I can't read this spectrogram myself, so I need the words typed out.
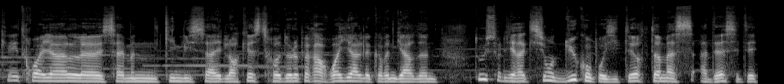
Kate Royal, euh, Simon Kingley Side, l'orchestre de l'Opéra Royal de Covent Garden, tout sous la direction du compositeur Thomas Hadès. C'était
